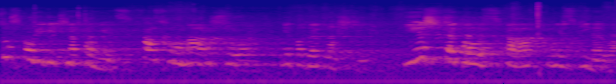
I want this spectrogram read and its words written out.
cóż powiedzieć na koniec? Hasło Marszu Niepodległości. Jeszcze Polska nie zginęła.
